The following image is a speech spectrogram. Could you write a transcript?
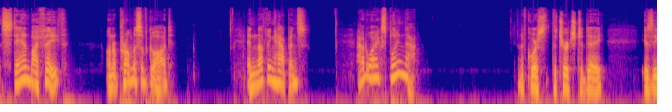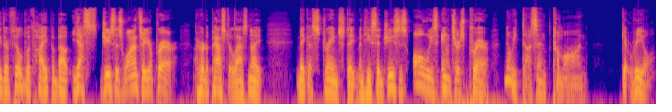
stand by faith on a promise of God and nothing happens, how do I explain that? And of course, the church today is either filled with hype about, yes, Jesus will answer your prayer. I heard a pastor last night make a strange statement. He said, Jesus always answers prayer. No, he doesn't. Come on. Get real.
